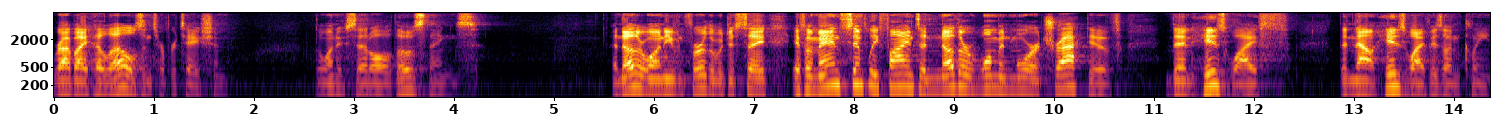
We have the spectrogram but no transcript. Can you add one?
Rabbi Hillel's interpretation, the one who said all those things. Another one, even further, would just say if a man simply finds another woman more attractive than his wife, then now his wife is unclean.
